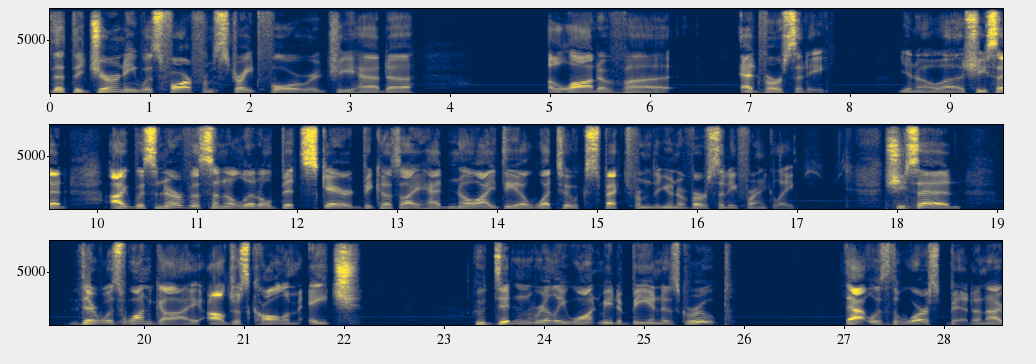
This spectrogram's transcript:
that the journey was far from straightforward. She had uh, a lot of uh, adversity. You know, uh, she said, I was nervous and a little bit scared because I had no idea what to expect from the university, frankly. She said, There was one guy, I'll just call him H, who didn't really want me to be in his group. That was the worst bit and i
